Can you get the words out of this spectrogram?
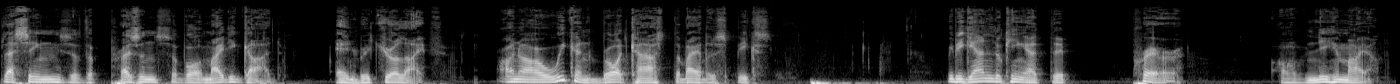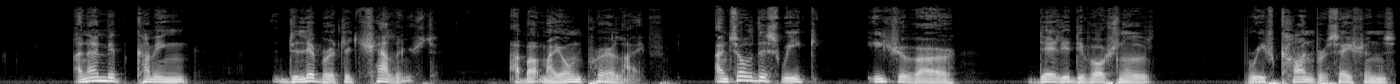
blessings of the presence of Almighty God enrich your life. On our weekend broadcast, The Bible Speaks, we began looking at the prayer of Nehemiah. And I'm becoming deliberately challenged about my own prayer life. And so this week, each of our daily devotional brief conversations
